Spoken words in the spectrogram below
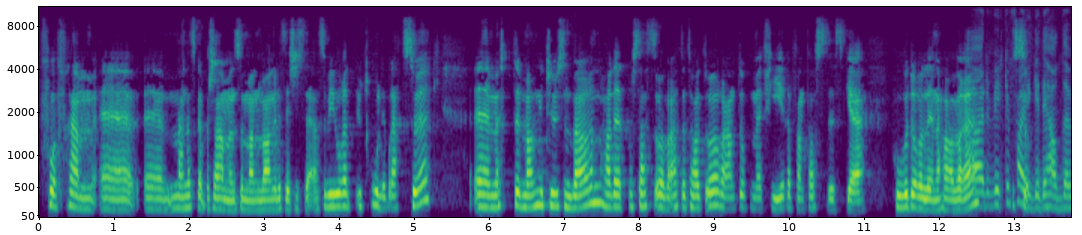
få frem mennesker på skjermen som man vanligvis ikke ser. Så vi gjorde et utrolig bredt søk møtte mange tusen barn, hadde et prosess over ett og et halvt år og endte opp med fire fantastiske hovedrolleinnehavere. Hvilken farge de hadde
